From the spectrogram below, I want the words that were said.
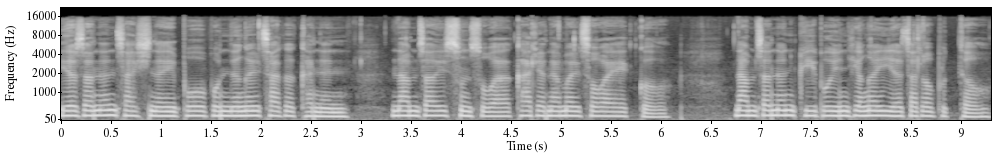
여자는 자신의 보호 본능을 자극하는 남자의 순수와 가련함을 좋아했고 남자는 귀부인형의 여자로부터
